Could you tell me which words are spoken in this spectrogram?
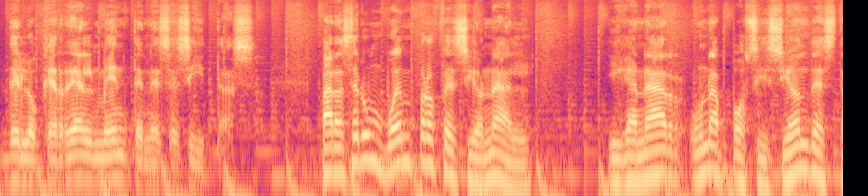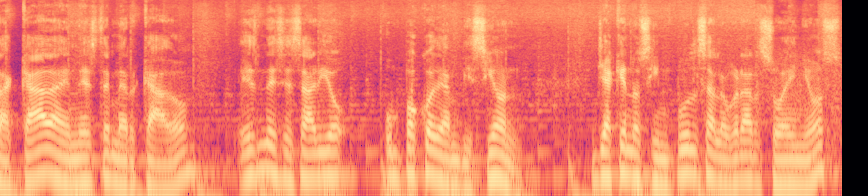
de lo que realmente necesitas. Para ser un buen profesional, y ganar una posición destacada en este mercado, es necesario un poco de ambición, ya que nos impulsa a lograr sueños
